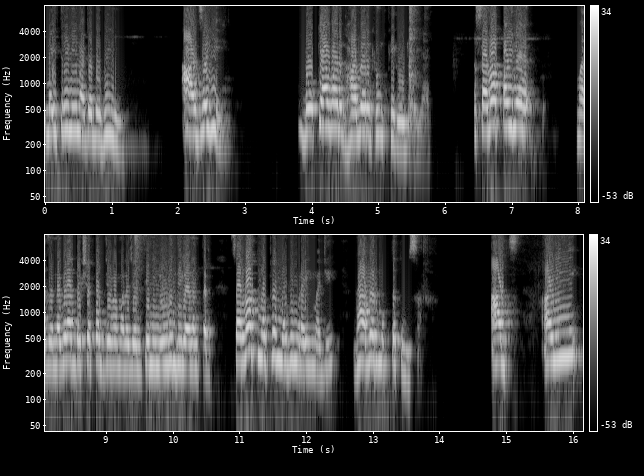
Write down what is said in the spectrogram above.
मैत्रिणी माझ्या बहिणी आजही डोक्यावर घागर घेऊन फिरून राहिल्या आहेत. सर्वात पहिले माझं नगराध्यक्षपद जेव्हा मला जनतेने निवडून दिल्यानंतर सर्वात मोठं मोहीम राहील माझी घागर मुक्त तुमचा. आज आणि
